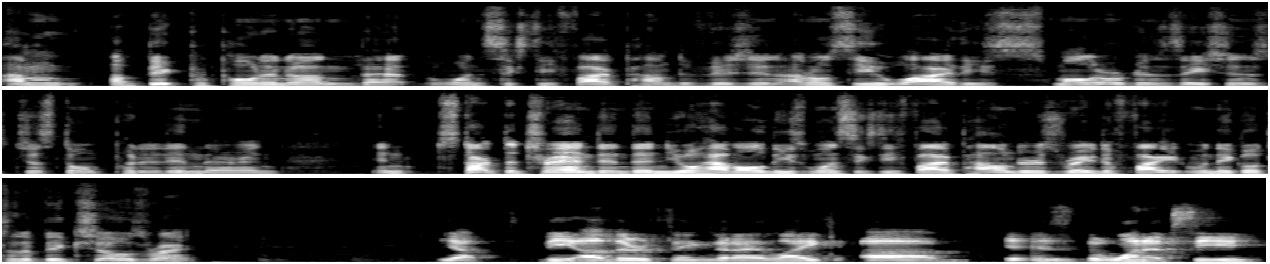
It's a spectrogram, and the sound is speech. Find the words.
I'm a big proponent on that 165 pound division. I don't see why these smaller organizations just don't put it in there and and start the trend, and then you'll have all these 165 pounders ready to fight when they go to the big shows, right? Yeah. The other thing that I like um, is the one FC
